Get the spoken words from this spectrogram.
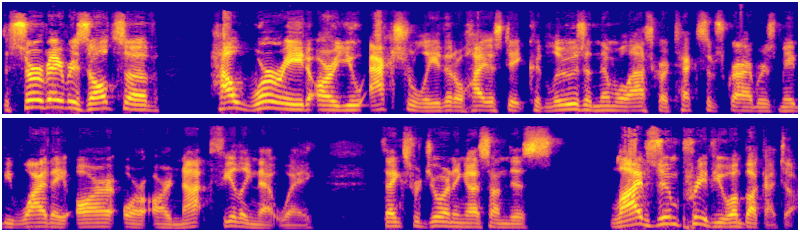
the survey results of how worried are you actually that Ohio State could lose? And then we'll ask our text subscribers maybe why they are or are not feeling that way. Thanks for joining us on this live Zoom preview on Buckeye Talk.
